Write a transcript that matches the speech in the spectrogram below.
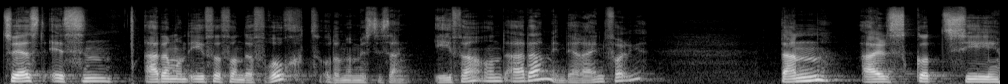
Zuerst essen Adam und Eva von der Frucht, oder man müsste sagen Eva und Adam in der Reihenfolge. Dann, als Gott sie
